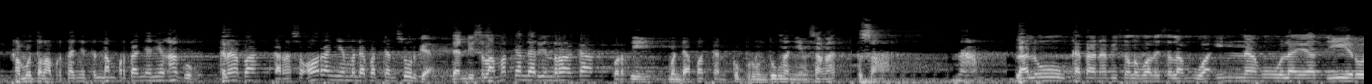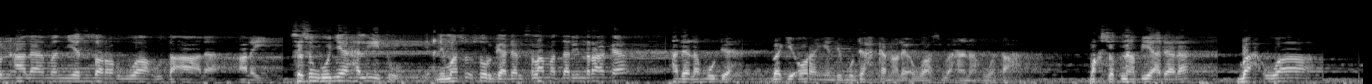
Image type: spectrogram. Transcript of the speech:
Kamu telah bertanya tentang pertanyaan yang agung. Kenapa? Karena seorang yang mendapatkan surga dan diselamatkan dari neraka berarti mendapatkan keberuntungan yang sangat besar. Nah, Lalu kata Nabi sallallahu alaihi wa innahu layasirun ala man yassarahu taala. Sesungguhnya hal itu, yakni masuk surga dan selamat dari neraka adalah mudah bagi orang yang dimudahkan oleh Allah Subhanahu wa taala. Maksud Nabi adalah bahwa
